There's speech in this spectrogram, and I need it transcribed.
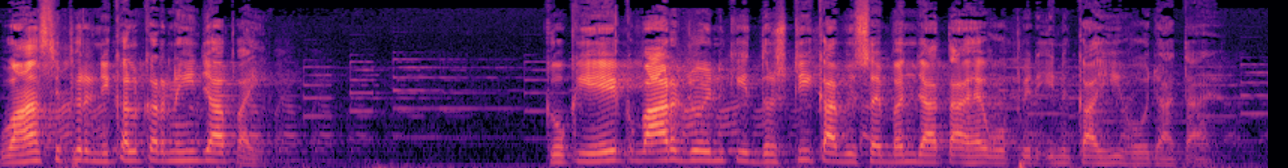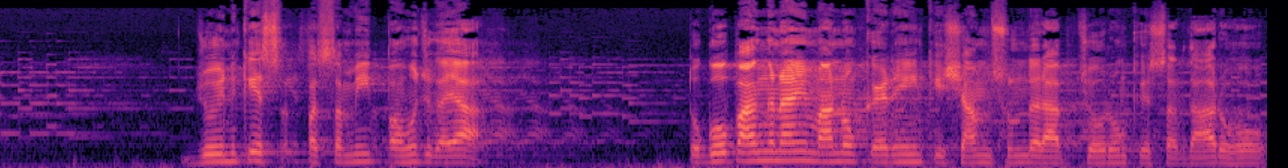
वहाँ से फिर निकल कर नहीं जा पाई। क्योंकि एक बार जो इनकी दृष्टि का विषय बन जाता है, वो फिर इनका ही हो जाता है। जो इनके समीप पहुँच गया तो गोपांगनाएँ मानो कह रही कि, श्याम सुंदर, आप चोरों के सरदार हो।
